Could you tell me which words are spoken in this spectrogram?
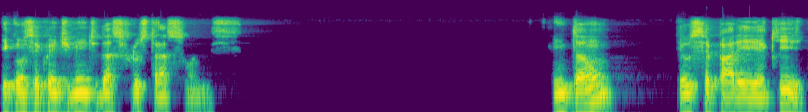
e, consequentemente, das frustrações. Então, eu separei aqui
